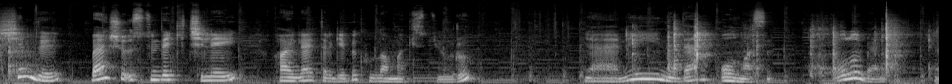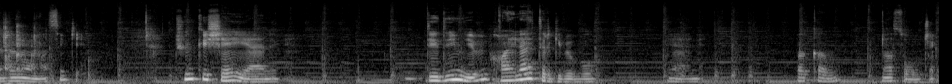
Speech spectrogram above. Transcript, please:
Şimdi ben şu üstündeki çileği highlighter gibi kullanmak istiyorum. Yani neden olmasın? Olur bence. Neden olmasın ki? Çünkü şey yani dediğim gibi highlighter gibi bu. Yani bakalım nasıl olacak.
